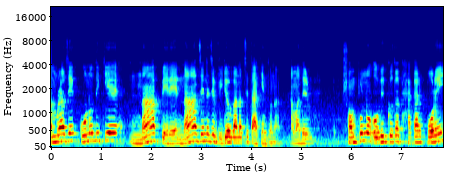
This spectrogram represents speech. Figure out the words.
আমরা যে কোনো দিকে না পেরে, না জেনে যে ভিডিও বানাচ্ছি তা কিন্তু না। আমাদের সম্পূর্ণ অভিজ্ঞতা থাকার পরেই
